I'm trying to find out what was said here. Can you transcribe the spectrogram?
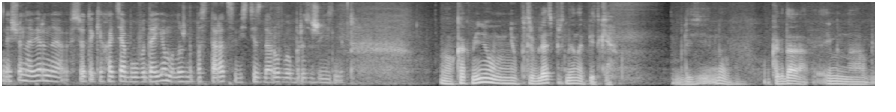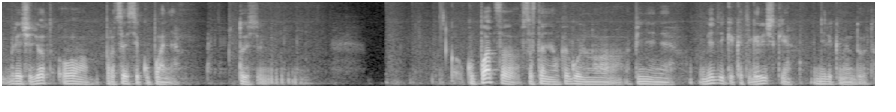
А еще, наверное, все-таки хотя бы у водоема нужно постараться вести здоровый образ жизни. Ну, как минимум не употреблять спиртные напитки. Вблизи, ну, когда именно речь идет о процессе купания. То есть купаться в состоянии алкогольного опьянения медики категорически не рекомендуют.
